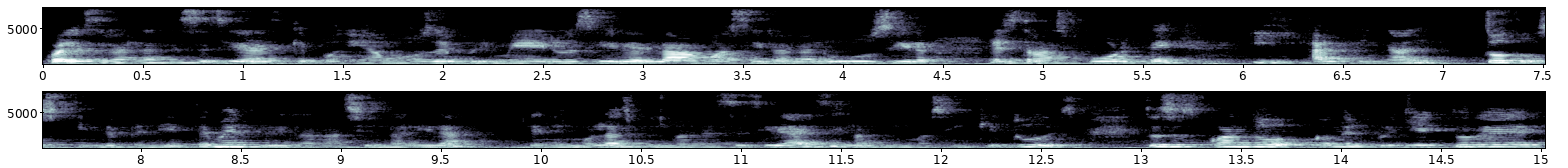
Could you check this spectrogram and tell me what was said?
cuáles eran las necesidades que poníamos de primero, si era el agua, si era la luz, si era el transporte y al final todos, independientemente de la nacionalidad, tenemos las mismas necesidades y las mismas inquietudes. Entonces cuando con el proyecto de,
